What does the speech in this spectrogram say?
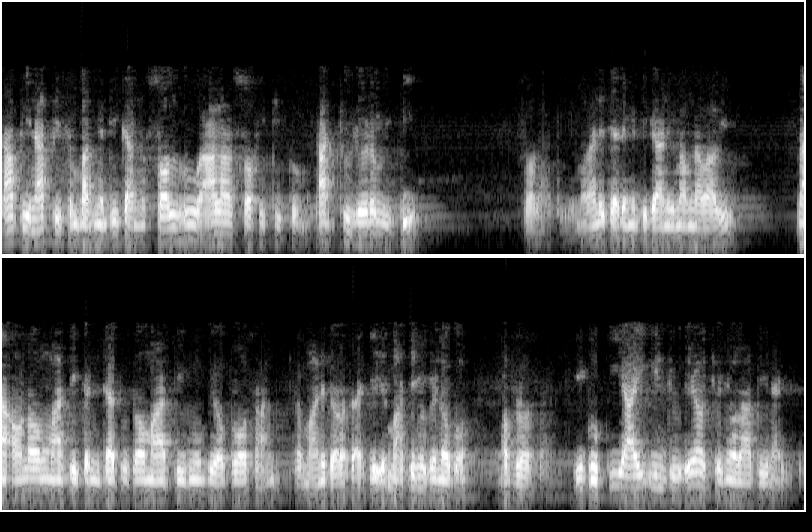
tapi Nabi sempat ngendikan sallu ala sahibikum. Tak dulur iki sholat. Makanya jadi ketika Imam Nawawi, nak onong mati kendat atau mati ngumpi oplosan, kemana cara saja mati ngumpi nopo oplosan. Iku kiai induke aja nyolati nek iso.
